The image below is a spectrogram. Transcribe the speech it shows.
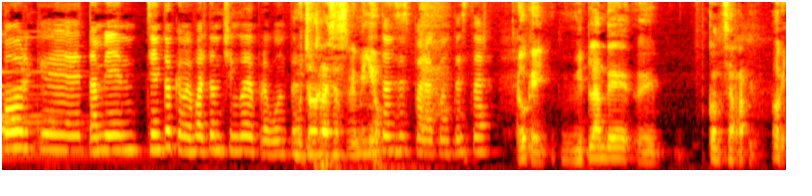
porque también siento que me falta un chingo de preguntas. Muchas gracias, Emilio. Entonces, para contestar. Ok, mi plan de eh, contestar rápido. Ok.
